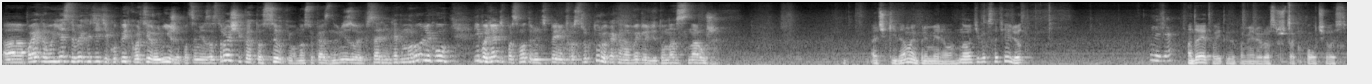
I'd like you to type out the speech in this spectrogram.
А, Поэтому, если вы хотите купить квартиру ниже по цене застройщика, то ссылки у нас указаны внизу в описании к этому ролику. И пойдемте посмотрим теперь инфраструктуру, как она выглядит у нас снаружи. Очки, да, мы примерила? Ну, а тебе, кстати, идет. Ну да. А до этого и тогда померю, раз уж так получилось.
